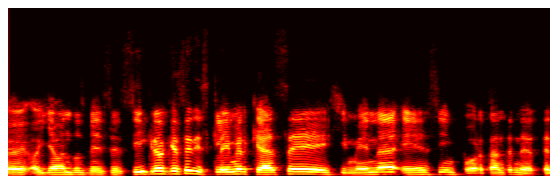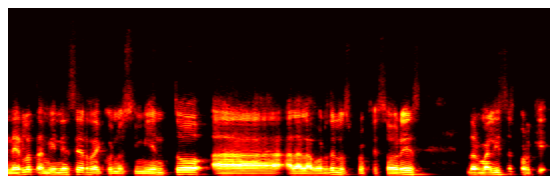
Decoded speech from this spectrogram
Hoy, hoy, ya van dos veces. Sí, creo que ese disclaimer que hace Jimena es importante tenerlo también, ese reconocimiento a, la labor de los profesores normalistas, porque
